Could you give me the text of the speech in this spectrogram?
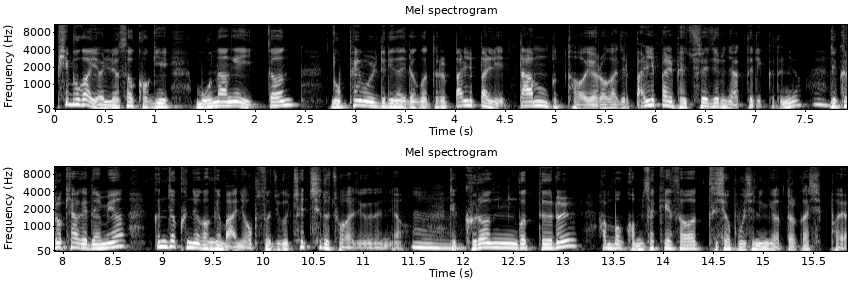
피부가 열려서 거기 모낭에 있던 노폐물들이나 이런 것들을 빨리빨리 땀부터 여러 가지를 빨리빨리 배출해주는 약들이 있거든요. 음. 이제 그렇게 하게 되면 끈적끈적한 게 많이 없어지고 채취도 좋아 지거든요. 음. 이제 그런 것들을 한번 검색해서 드셔보시는 게 어떨까 싶어요.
